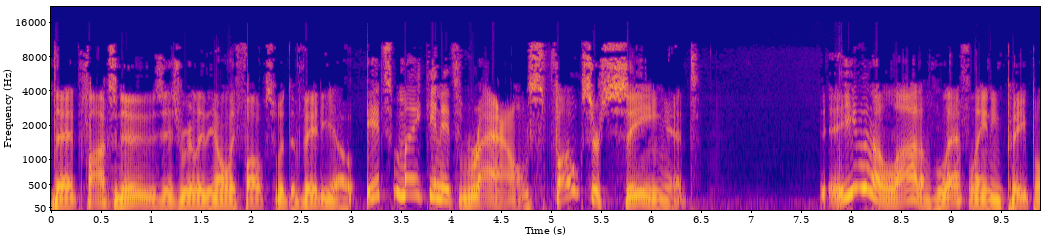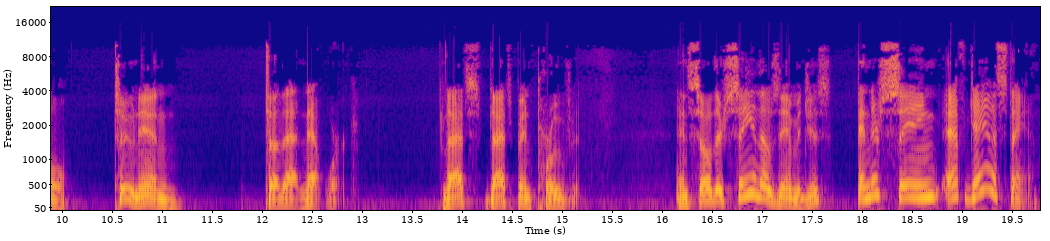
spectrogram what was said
that Fox News is really the only folks with the video, it's making its rounds. Folks are seeing it even a lot of left leaning people tune in to that network. That's that's been proven. And so they're seeing those images and they're seeing Afghanistan.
